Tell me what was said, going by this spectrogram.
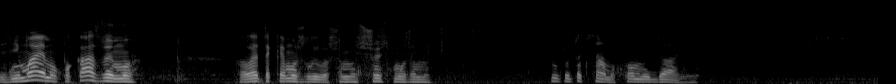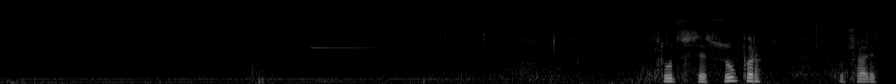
знімаємо, показуємо. Але таке можливо, що ми щось можемо. Ну тут так само, хром ідеальний. Тут все супер. Тут шарик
